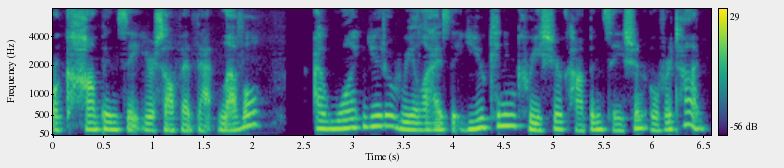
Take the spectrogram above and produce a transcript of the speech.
or compensate yourself at that level, I want you to realize that you can increase your compensation over time.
